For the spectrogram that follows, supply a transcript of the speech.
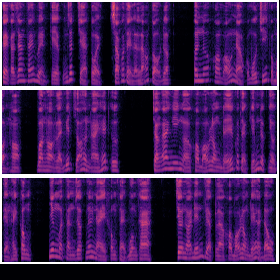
kể cả Giang Thái Huyền kia cũng rất trẻ tuổi, sao có thể là Lão Tổ được. Hơn nữa kho báu nào có bố trí của bọn họ, bọn họ lại biết rõ hơn ai hết ư. Chẳng ai nghi ngờ kho báu Long Đế có thể kiếm được nhiều tiền hay không, nhưng mà thần dược nơi này không thể buông tha. Chưa nói đến việc là kho báu Long Đế ở đâu,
